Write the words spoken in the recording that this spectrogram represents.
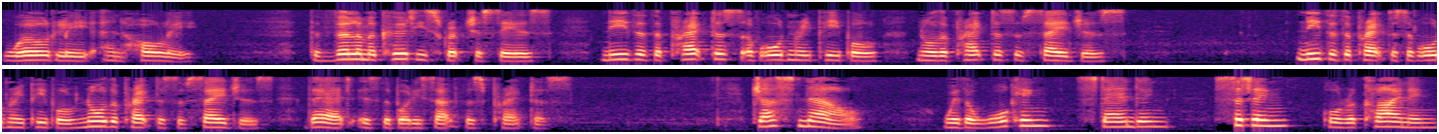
worldly and holy. The Vimalakirti scripture says, Neither the practice of ordinary people nor the practice of sages, neither the practice of ordinary people nor the practice of sages, that is the Bodhisattva's practice. Just now, whether walking, standing, sitting, or reclining,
